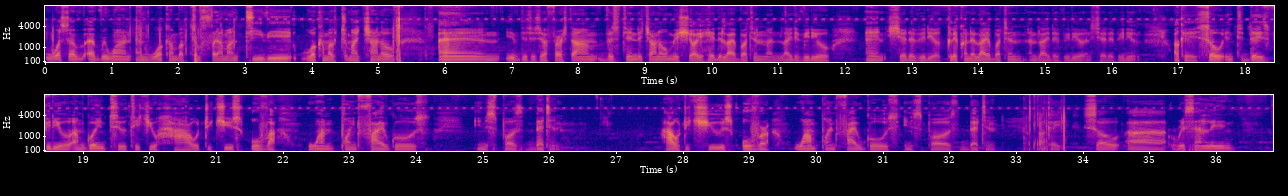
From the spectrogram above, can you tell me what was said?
What's up, everyone, and welcome back to Fireman TV. Welcome back to my channel. And if this is your first time visiting the channel, make sure you hit the like button and like the video and share the video. Click on the like button and like the video and share the video. Okay, so in today's video, I'm going to teach you how to choose over 1.5 goals in sports betting how to choose over 1.5 goals in sports betting. Okay so uh recently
